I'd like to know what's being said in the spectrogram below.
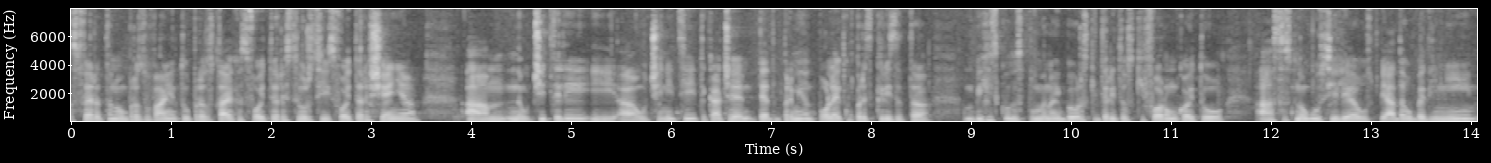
сферата на образованието предоставиха своите ресурси и своите решения на учители и ученици, така че те да преминат по-леко през кризата. Бих искал да спомена и Български дарителски форум, който с много усилия успя да обедини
